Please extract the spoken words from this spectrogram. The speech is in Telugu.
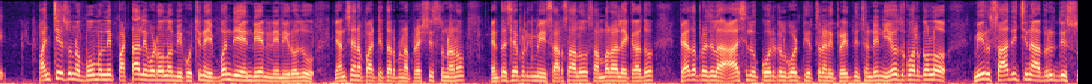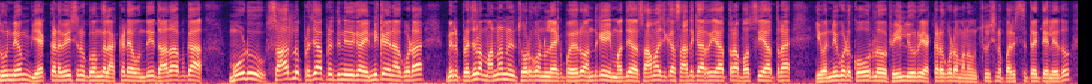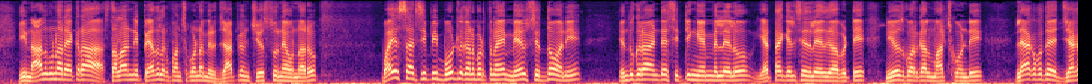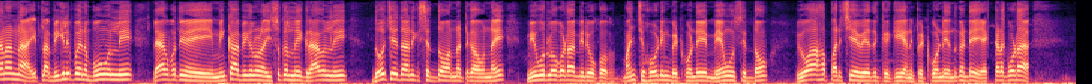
పనిచేస్తున్న భూముల్ని పట్టాలు ఇవ్వడంలో మీకు వచ్చిన ఇబ్బంది ఏంటి అని నేను ఈరోజు జనసేన పార్టీ తరఫున ప్రశ్నిస్తున్నాను. ఎంతసేపటికి మీ సరసాలు సంబరాలే కాదు పేద ప్రజల ఆశలు కోరికలు కూడా తీర్చడానికి ప్రయత్నించండి. నియోజకవర్గంలో మీరు సాధించిన అభివృద్ధి శూన్యం ఎక్కడ వేసిన గొంగలు అక్కడే ఉంది. దాదాపుగా మూడు సార్లు ప్రజాప్రతినిధిగా ఎన్నికైనా కూడా మీరు ప్రజల మన్ననని చూరగొనలేకపోయారు అందుకే ఈ మధ్య సామాజిక సాధికార యాత్ర బస్సు యాత్ర ఇవన్నీ కూడా కోవూరులో ఫెయిల్యూర్. ఎక్కడ కూడా మనం చూసిన పరిస్థితి అయితే లేదు. ఈ నాలుగున్నర ఎకరా స్థలాన్ని పేదలకు పంచకుండా మీరు జాప్యం చేస్తూనే ఉన్నారు. వైఎస్ఆర్సీపీ బోర్డులు కనబడుతున్నాయి. మేము సిద్ధం అని. ఎందుకురా అంటే సిట్టింగ్ ఎమ్మెల్యేలు ఎట్టా గెలిచేది లేదు కాబట్టి నియోజకవర్గాలు మార్చుకోండి. లేకపోతే జగనన్న ఇట్లా మిగిలిపోయిన భూముల్ని లేకపోతే ఇంకా మిగిలిన ఇసుకల్ని గ్రావెల్ని దోచేదానికి సిద్ధం అన్నట్టుగా ఉన్నాయి. మీ ఊర్లో కూడా మీరు ఒక మంచి హోర్డింగ్ పెట్టుకోండి మేము సిద్ధం. వివాహ పరిచయ వేదికకి అని పెట్టుకోండి. ఎందుకంటే ఎక్కడ కూడా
